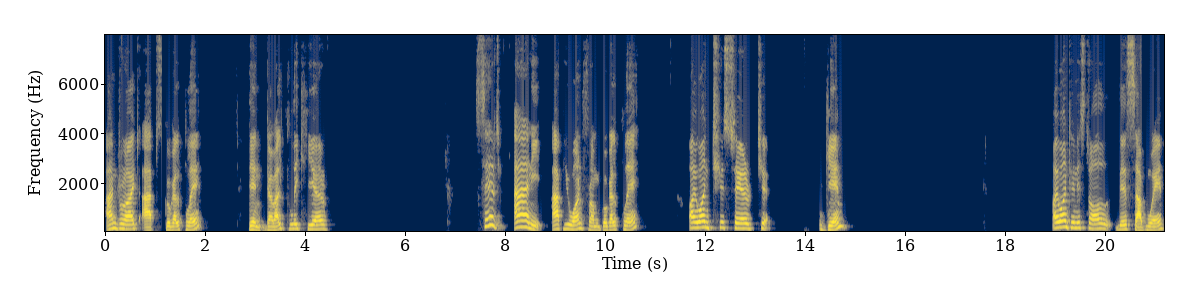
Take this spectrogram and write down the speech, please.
Android apps, Google Play. Then double click here. Search any app you want from Google Play. I want to search game. I want to install this Subway.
